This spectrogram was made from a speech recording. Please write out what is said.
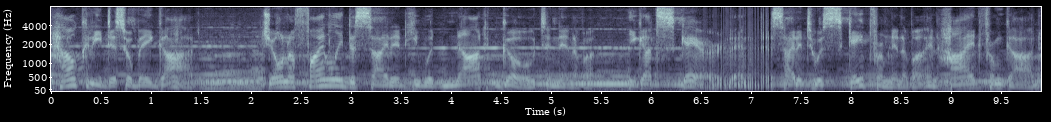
how could he disobey God? Jonah finally decided he would not go to Nineveh. He got scared and decided to escape from Nineveh and hide from God.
